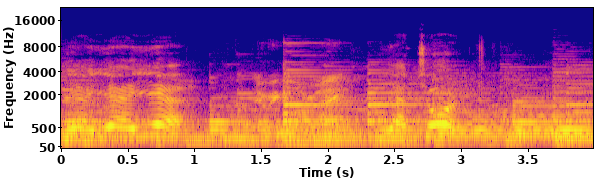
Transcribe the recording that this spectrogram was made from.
Yeah, yeah, yeah. There we go, right? Yeah, short.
